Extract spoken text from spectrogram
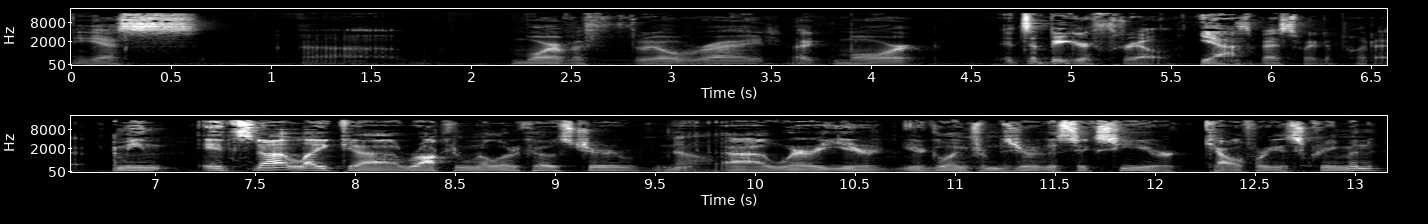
I guess, uh, more of a thrill ride. Like more, it's a bigger thrill. Yeah. is the best way to put it. I mean, it's not like a rock and roller coaster, No. uh, where you're you're going from zero to sixty or California Screaming,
